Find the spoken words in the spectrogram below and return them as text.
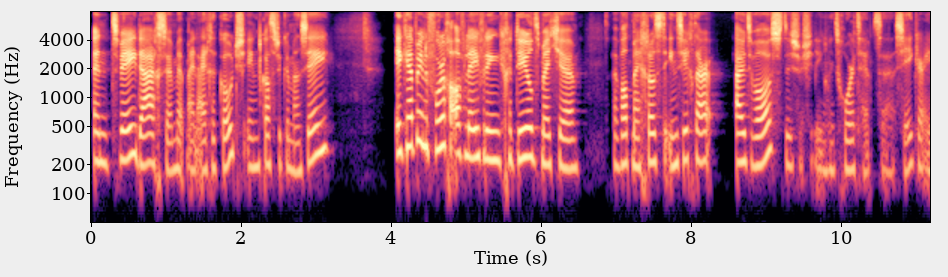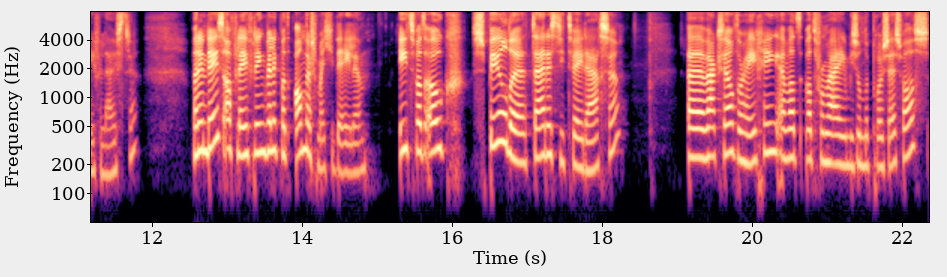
een tweedaagse met mijn eigen coach in Castricum aan Zee. Ik heb in de vorige aflevering gedeeld met je uh, wat mijn grootste inzicht daaruit was. Dus als je die nog niet gehoord hebt, zeker even luisteren. Maar in deze aflevering wil ik wat anders met je delen. Iets wat ook speelde tijdens die tweedaagse. Uh, waar ik zelf doorheen ging en wat, wat voor mij een bijzonder proces was.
